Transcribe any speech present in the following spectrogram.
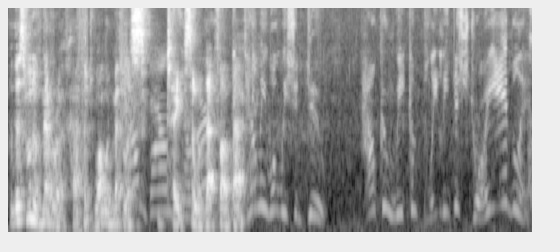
But this would have never have happened. Why would Mephiles take Silver Silver. that far back? Tell me what we should do. Can we completely destroy Iblis?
